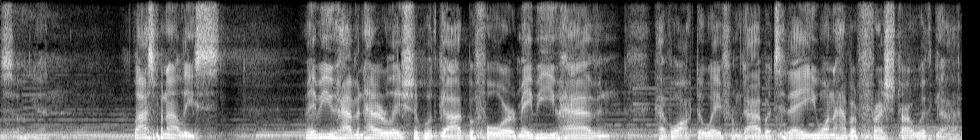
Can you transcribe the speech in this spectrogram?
So good. Last but not least, Maybe you haven't had a relationship with God before, or maybe you have and have walked away from God, but today you want to have a fresh start with God.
